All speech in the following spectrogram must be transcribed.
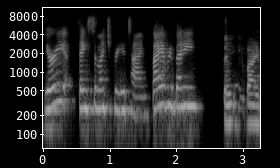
Yuri, thanks so much for your time. Bye, everybody. Thank you. Bye.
